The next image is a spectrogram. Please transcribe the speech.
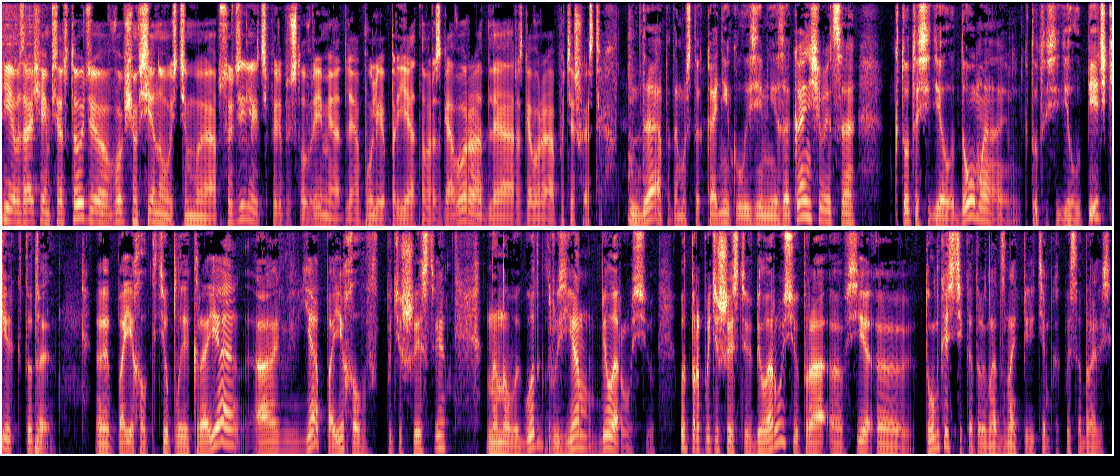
И возвращаемся в студию. В общем, все новости мы обсудили. Теперь пришло время для более приятного разговора, для разговора о путешествиях. Да, потому что каникулы зимние заканчиваются. Кто-то сидел дома, кто-то сидел у печки, кто-то э, поехал к теплые края, а я поехал в путешествие на Новый год к друзьям в Белоруссию. Вот про путешествие в Белоруссию, про э, все э, тонкости, которые надо знать перед тем, как вы собрались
